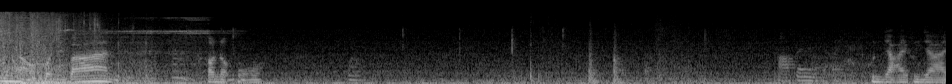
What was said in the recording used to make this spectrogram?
มีเห่าคนในบ้านเขาหนวกหูคุณยายคุณยาย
